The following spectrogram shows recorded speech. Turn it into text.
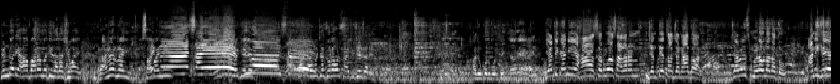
दिंडोरी हा बारामती झाल्याशिवाय राहणार नाही. साहेबांनी जोरावर साहेब विजय झाले. अजून कोण बोलते या ठिकाणी हा सर्वसाधारण जनतेचा जनाधार ज्यावेळेस मिळवला जातो. आणि हे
